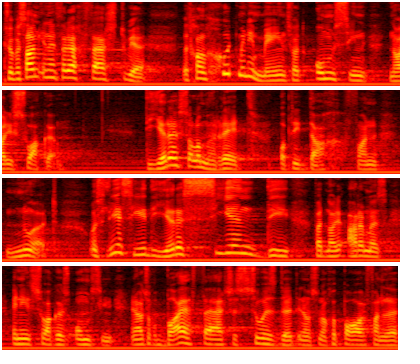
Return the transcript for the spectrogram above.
So Psalm 41 vers 2. Dit gaan goed met die mens wat omsien na die swakke. Die Here sal hom red op die dag van nood. Ons lees hier die Here seën die wat na die armes en die swakkes omsien. En ons het nog baie verse soos dit en ons nog 'n paar van hulle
